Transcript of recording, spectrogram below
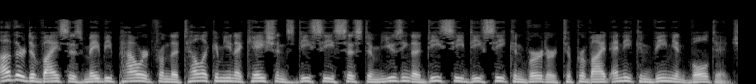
Other devices may be powered from the telecommunications DC system using a DC-DC converter to provide any convenient voltage.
